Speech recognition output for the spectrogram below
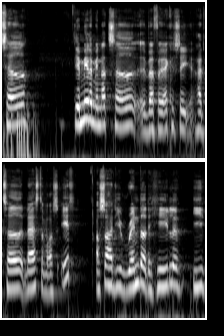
taget, det er mere eller mindre taget, i hvert fald jeg kan se, har de taget Last of Us 1, og så har de renderet det hele i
